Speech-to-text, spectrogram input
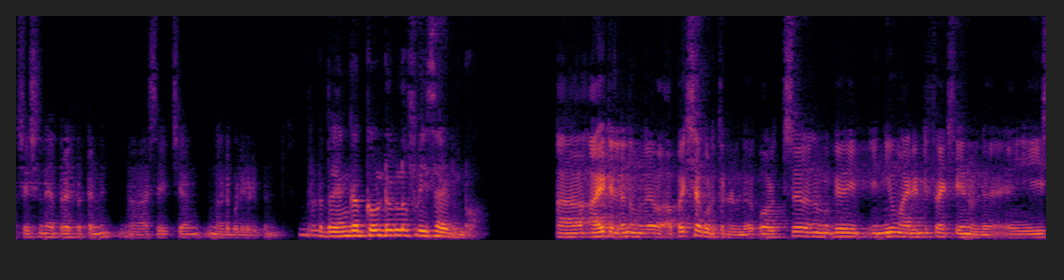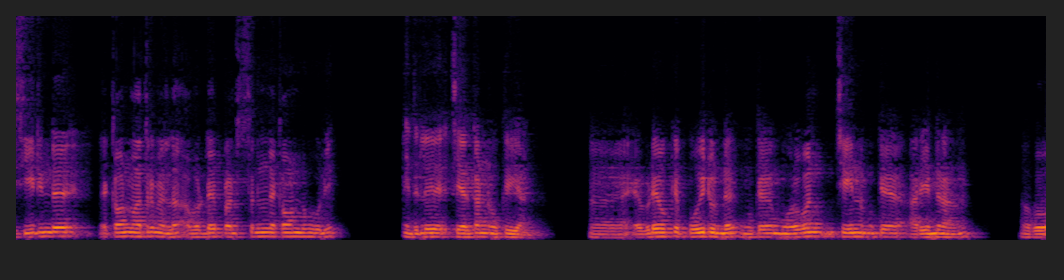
സ്റ്റേഷൻ എത്ര പെട്ടെന്ന് സീസ് ചെയ്യാൻ നടപടിയെടുക്കുന്നു ബാങ്ക് അക്കൗണ്ടുകൾ ഫ്രീസ് ആയിട്ടുണ്ടോ? ആയിട്ടില്ല. നമ്മൾ അപേക്ഷ കൊടുത്തിട്ടുണ്ട്. കുറച്ച് നമുക്ക് ഇനിയും ഐഡന്റിഫൈ ചെയ്യുന്നുണ്ട്. ഈ സീറ്റിന്റെ അക്കൗണ്ട് മാത്രമല്ല അവരുടെ പേഴ്സണൽ അക്കൗണ്ട് കൂടി ഇതിൽ ചേർക്കാൻ നോക്കുകയാണ്. എവിടെയൊക്കെ പോയിട്ടുണ്ട് നമുക്ക് മുഴുവൻ ചെയ്യാൻ നമുക്ക് അറിയേണ്ടതാണ്. അപ്പോൾ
